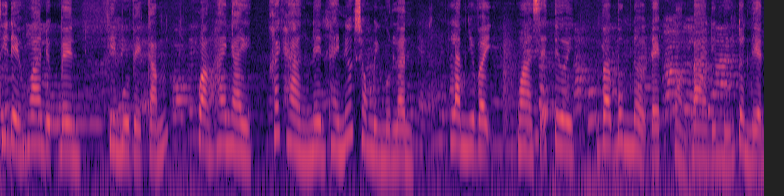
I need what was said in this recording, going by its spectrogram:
thì để hoa được bền, khi mua về cắm, khoảng 2 ngày, khách hàng nên thay nước trong bình một lần. Làm như vậy, hoa sẽ tươi và bung nở đẹp khoảng 3 đến 4 tuần liền.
